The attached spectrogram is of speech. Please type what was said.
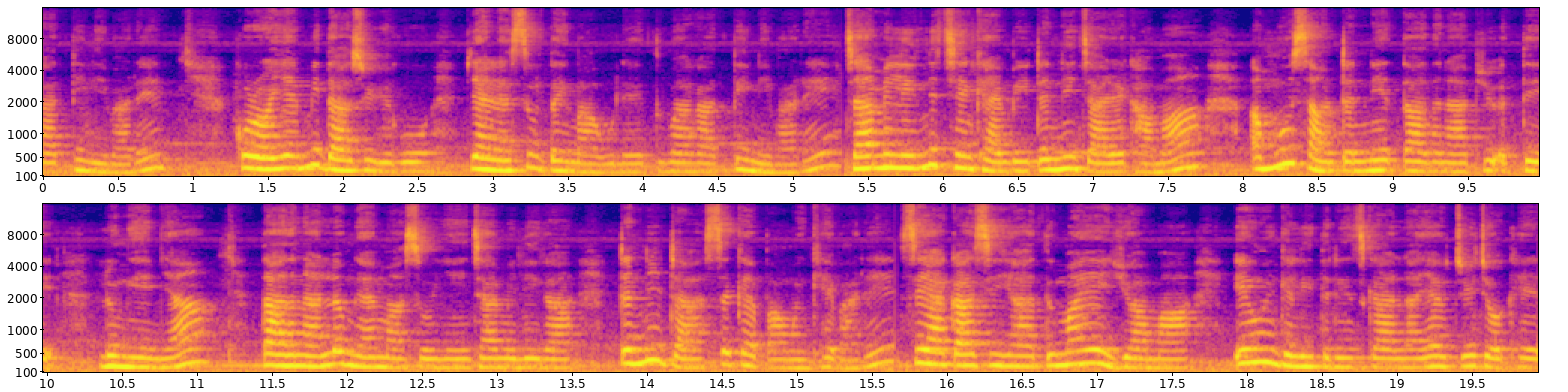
ကသိနေပါတယ်။ကိုရောရဲ့မိသားစုတွေကိုပြန်လည်ဆုသိမ့်ပါကိုလည်းသူမကသိနေပါတယ်။ဂျာမီလီနှစ်ချင်းခံပြီးတစ်နှစ်ကြာတဲ့အခါမှာအမှုဆောင်တစ်နှစ်သာသနာပြုအသည့်လူငယ်များသာသနာလုပ်ငန်းမှာဆိုရင်ဂျာမီလီကတစ်နှစ်တာစက္ကပ်ပါဝင်ခဲ့ပါတယ်။ဆရာကာစီဟာသူမရဲ့ရွာမှာအေဝံဂေလိသတင်းစကားလာရောက်ကြွေးကြော်ခဲ့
